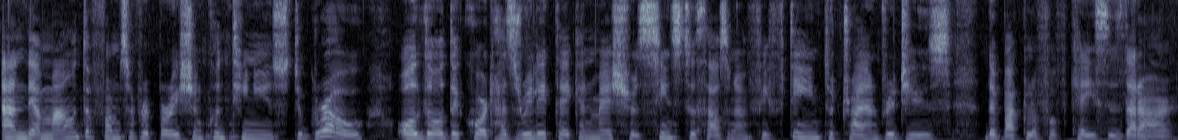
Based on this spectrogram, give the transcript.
and the amount of forms of reparation continues to grow grow, although the court has really taken measures since 2015 to try and reduce the backlog of cases that are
